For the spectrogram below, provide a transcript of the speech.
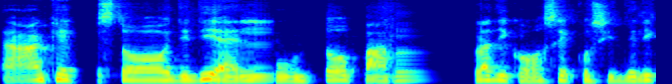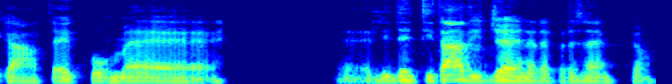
Anche questo DDL appunto parla di cose così delicate come eh, l'identità di genere, per esempio.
